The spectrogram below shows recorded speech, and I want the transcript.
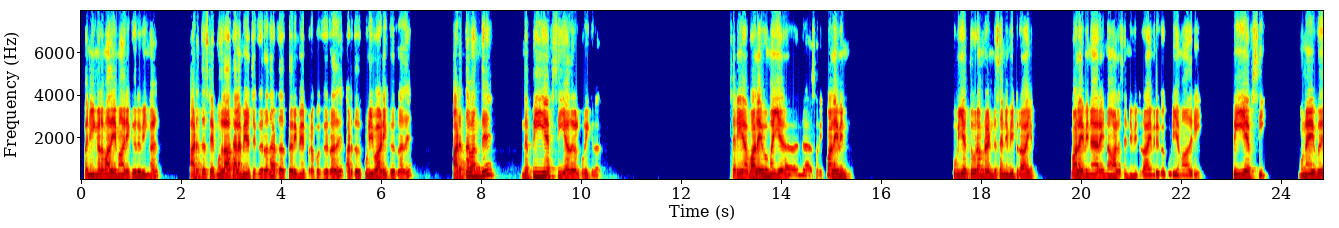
இப்ப நீங்களும் அதே மாதிரி கீறுவீங்கள். அடுத்த ஸ்டெப் முதலாவது தலைமை வச்சு கீறுறது அடுத்தது தெரிமேற்பிறப்பு கீறுறது அடுத்தது குழிவாடி கீறுறது. அடுத்த வந்து இந்த பிஎஃப்சி அதுகள் குறிக்கிறது. சரியா? வளைவு மைய இந்த சாரி வளைவின் குவிய தூரம் ரெண்டு சென்டிமீட்டர் ஆயும் வளைவின் நேரை நாலு சென்டிமீட்டர் ஆயும் இருக்கக்கூடிய மாதிரி பிஎஃப்சி முனைவு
